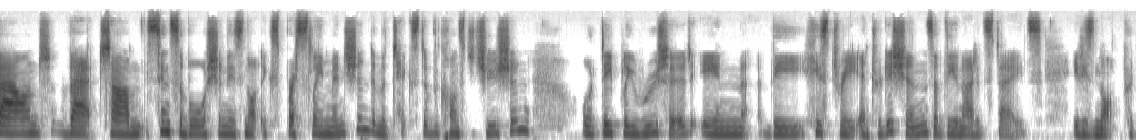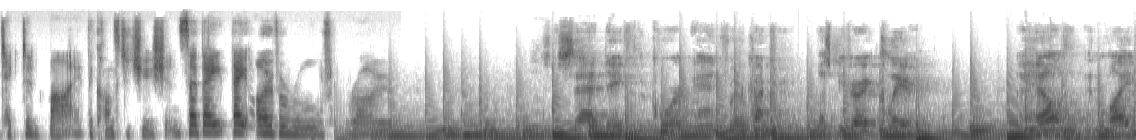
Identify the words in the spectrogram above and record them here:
found that um, since abortion is not expressly mentioned in the text of the Constitution or deeply rooted in the history and traditions of the United States, it is not protected by the Constitution. So they, they overruled Roe. It's a sad day for the court and for the country. Let's be very clear. The health and life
